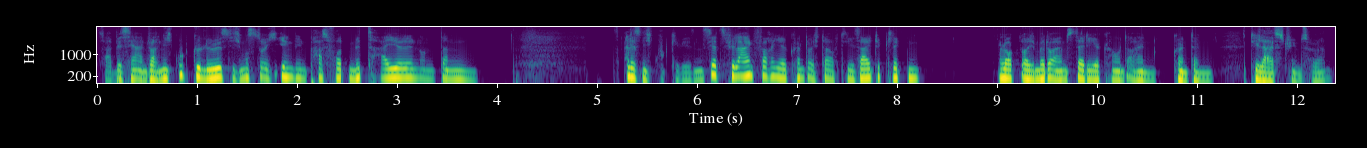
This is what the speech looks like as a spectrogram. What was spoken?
es war bisher einfach nicht gut gelöst. Ich musste euch irgendwie ein Passwort mitteilen und dann ist alles nicht gut gewesen. Ist jetzt viel einfacher. Ihr könnt euch da auf die Seite klicken, loggt euch mit eurem Steady-Account ein, könnt dann die Livestreams hören.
